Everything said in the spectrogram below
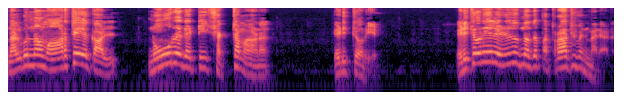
നൽകുന്ന വാർത്തയേക്കാൾ നൂറിരട്ടി ശക്തമാണ് എഡിറ്റോറിയൽ. എഡിറ്റോറിയൽ എഴുതുന്നത് പത്രാധിപന്മാരാണ്.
